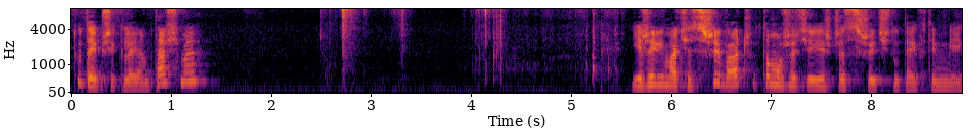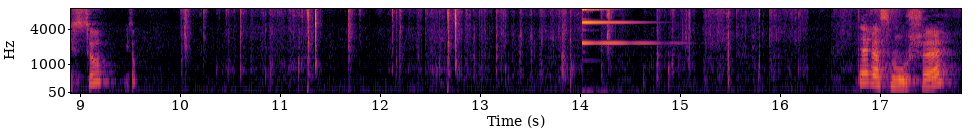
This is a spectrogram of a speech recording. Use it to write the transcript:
Tutaj przyklejam taśmę. Jeżeli macie zszywacz, to możecie jeszcze zszyć tutaj w tym miejscu. Teraz muszę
